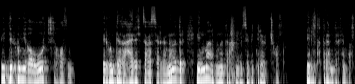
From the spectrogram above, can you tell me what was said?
Би тэр хүнийгээ уучлах болно тэр хүнтэйгээ харилцаагаа сэргэн. Өнөөдөр энэ маань өнөөдөр ахын дүүсээ бидний явж бол гэрэл дотор амьдрах юм бол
